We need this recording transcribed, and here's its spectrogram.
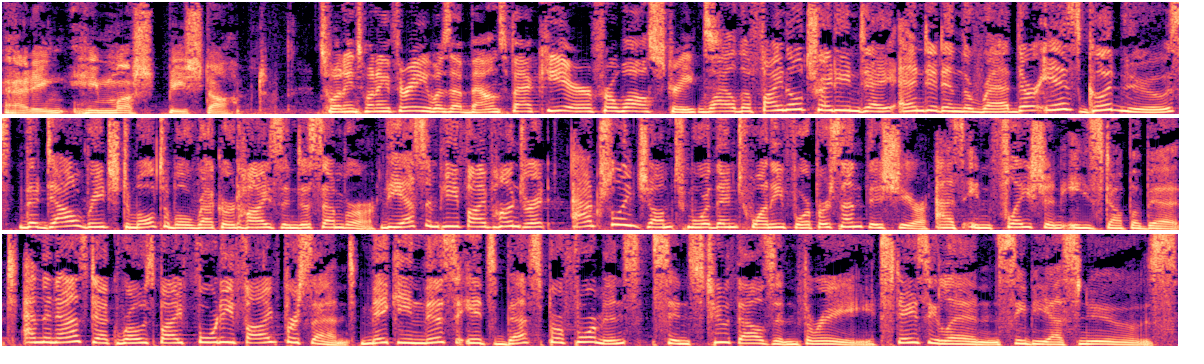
adding he must be stopped. 2023 was a bounce back year for Wall Street. While the final trading day ended in the red, there is good news. The Dow reached multiple record highs in December. The S&P 500 actually jumped more than 24% this year as inflation eased up a bit. And the Nasdaq rose by 45%, making this its best performance since 2003. Stacy Lynn, CBS News.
